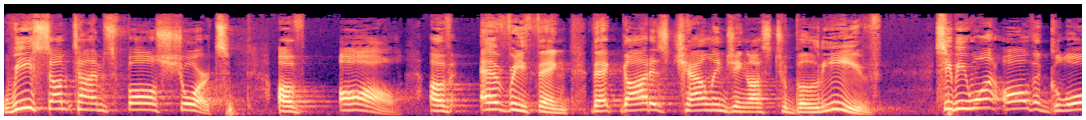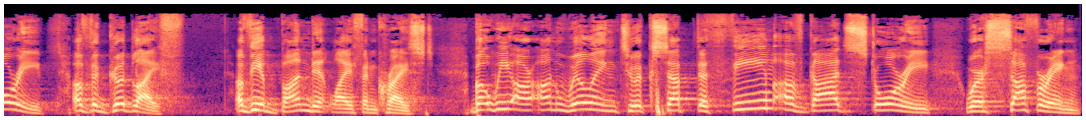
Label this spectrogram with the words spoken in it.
we sometimes fall short of all of everything that God is challenging us to believe. See, we want all the glory of the good life, of the abundant life in Christ, but we are unwilling to accept the theme of God's story where suffering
